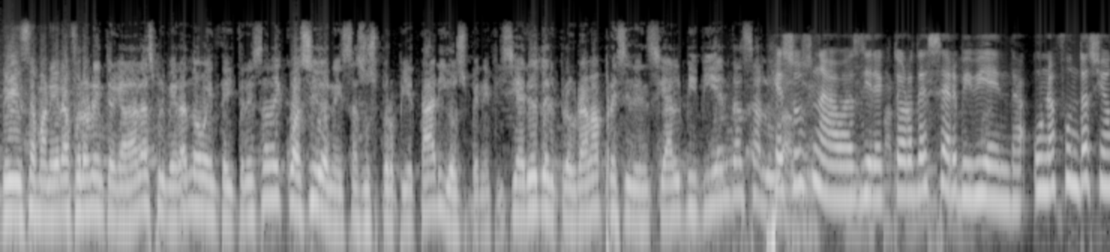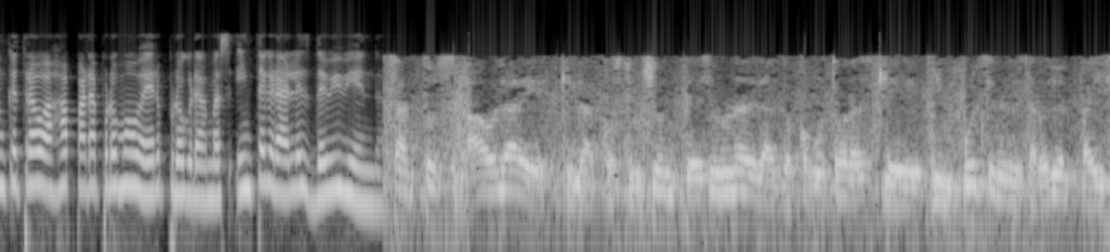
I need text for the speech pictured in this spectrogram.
De esta manera fueron entregadas las primeras 93 adecuaciones a sus propietarios, beneficiarios del programa presidencial Vivienda Saludable. Jesús Navas, director de Ser Vivienda, una fundación que trabaja para promover programas integrales de vivienda. Santos habla de que la construcción debe ser una de las locomotoras que impulsen el desarrollo del país.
